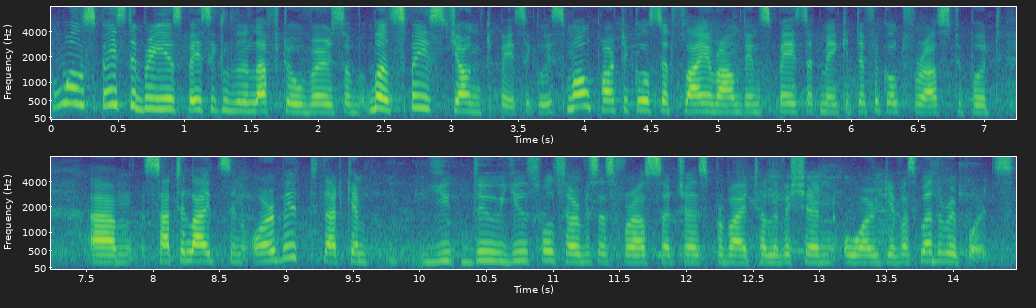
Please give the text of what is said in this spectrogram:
Well, space debris is basically the leftovers of, well, space junk basically. Small particles that fly around in space that make it difficult for us to put um, satellites in orbit that can do useful services for us, such as provide television or give us weather reports.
